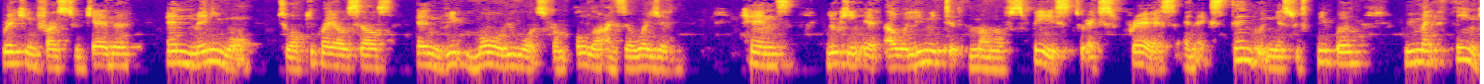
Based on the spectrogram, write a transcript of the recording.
breaking fast together, and many more to occupy ourselves and reap more rewards from Allah Azza wa Jal. Hence, looking at our limited amount of space to express and extend goodness with people, we might think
